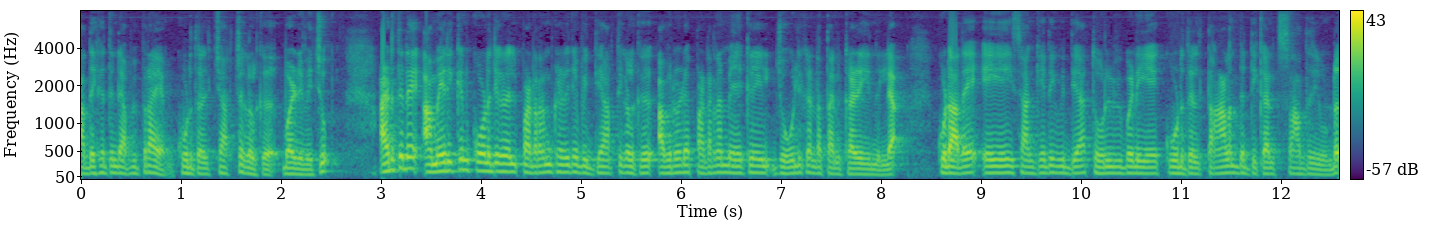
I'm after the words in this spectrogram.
അദ്ദേഹത്തിന്റെ അഭിപ്രായം കൂടുതൽ ചർച്ചകൾക്ക് വഴിവെച്ചു. അടുത്തിടെ അമേരിക്കൻ കോളേജുകളിൽ പഠനം കഴിഞ്ഞ വിദ്യാർത്ഥികൾക്ക് അവരുടെ പഠന മേഖലയിൽ ജോലി കണ്ടെത്താൻ കഴിയുന്നില്ല. കൂടാതെ എ ഐ സാങ്കേതികവിദ്യ തൊഴിൽ വിപണിയെ കൂടുതൽ താളം തെറ്റിക്കാൻ സാധ്യതയുണ്ട്.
